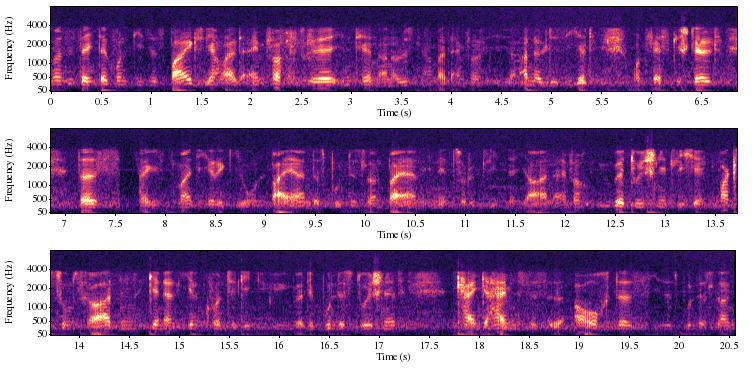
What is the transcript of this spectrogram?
Was ist der Hintergrund dieses Bikes? Wir haben halt einfach, unsere internen Analysten haben halt einfach analysiert und festgestellt, dass, sage ich mal, die Region Bayern, das Bundesland Bayern in den zurückliegenden Jahren einfach überdurchschnittliche Wachstumsraten generieren konnte gegenüber dem Bundesdurchschnitt. Kein Geheimnis ist auch, dass dieses Bundesland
